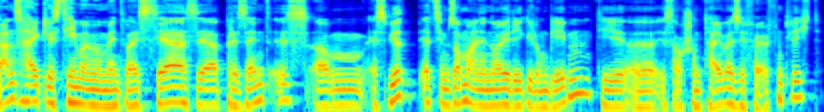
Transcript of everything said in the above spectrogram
Ganz heikles Thema im Moment, weil es sehr, sehr präsent ist. Ähm, es wird jetzt im Sommer eine neue Regelung geben, die äh, ist auch schon teilweise veröffentlicht.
